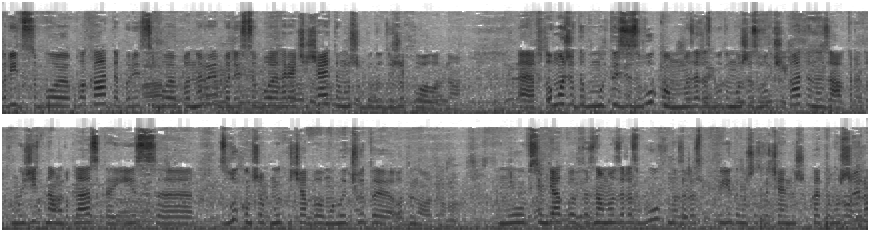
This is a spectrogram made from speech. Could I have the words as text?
беріть з собою плакати, беріть з собою банери, беріть з собою гарячий чай, тому що буде дуже холодно. Е, хто може допомогти зі звуком? Ми зараз будемо вже звук шукати на завтра. Допоможіть нам, будь ласка, із е, звуком, щоб ми хоча б могли чути один одного. Тому всім дякую, хто з нами зараз був. Ми зараз поїдемо, що звичайно шукати машину.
